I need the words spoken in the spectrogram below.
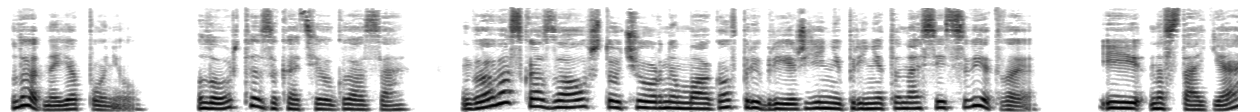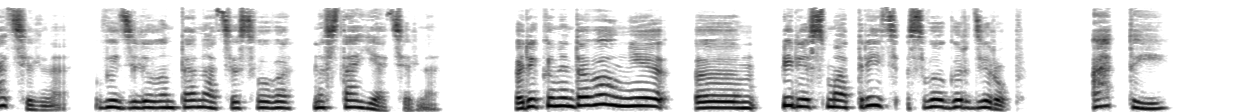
«Ладно, я понял». Лорд закатил глаза. Глава сказал, что черным магам в прибрежье не принято носить светлое. И настоятельно, выделил интонации слова «настоятельно», рекомендовал мне э, пересмотреть свой гардероб. А ты?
